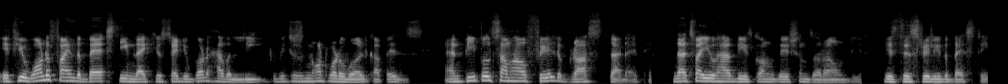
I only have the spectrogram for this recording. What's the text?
If you want to find the best team, like you said, you've got to have a league, which is not what a World Cup is. And people somehow fail to grasp that, I think. That's why you have these conversations around you. Is this really the best team?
